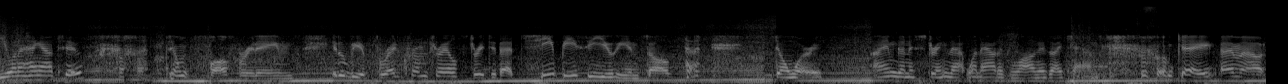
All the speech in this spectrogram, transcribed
You want to hang out too? Don't fall for it, Ames. It'll be a breadcrumb trail straight to that cheap ECU he installed. Don't worry. I am going to string that one out as long as I can. okay, I'm out.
